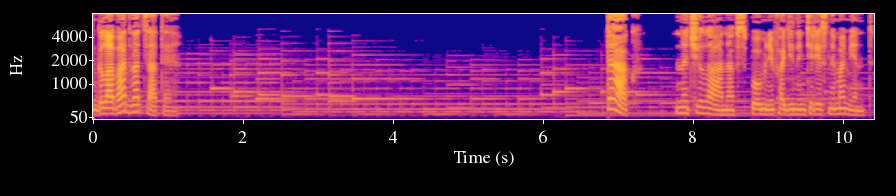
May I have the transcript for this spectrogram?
Глава двадцатая «Так», — начала она, вспомнив один интересный момент.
